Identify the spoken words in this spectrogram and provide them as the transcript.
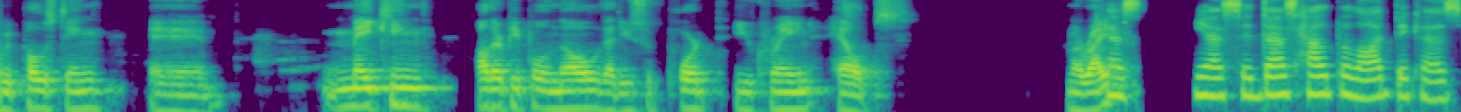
reposting, uh, making other people know that you support Ukraine helps. Am I right? Yes. Yes, it does help a lot because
